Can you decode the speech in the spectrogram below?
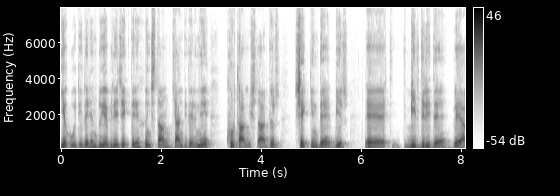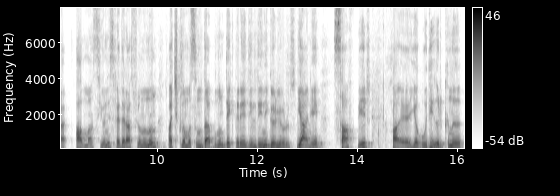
Yahudilerin duyabilecekleri hınçtan kendilerini kurtarmışlardır şeklinde bir e, bildiride veya Alman Siyonist Federasyonu'nun açıklamasında bunun deklare edildiğini görüyoruz. Yani saf bir e, Yahudi ırkını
